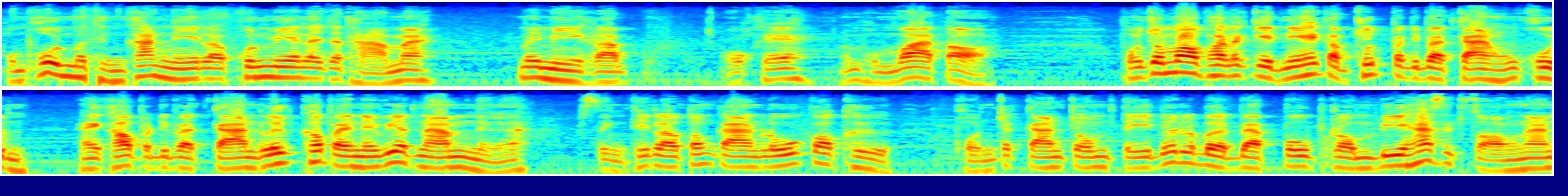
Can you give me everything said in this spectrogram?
ผมพูดมาถึงขั้นนี้แล้วคุณมีอะไรจะถามไหม ไม่มีครับ โอเคงั้นผมว่าต่อ ผมจะมอบภารกิจนี้ให้กับชุดปฏิบัติการของคุณ ให้เข้าปฏิบัติการลึกเข้าไปในเวียดนามเหนือ สิ่งที่เราต้องการรู้ก็คือ ผลจากการโจมตีด้วยระเบิดแบบปูพรม B52 นั้น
